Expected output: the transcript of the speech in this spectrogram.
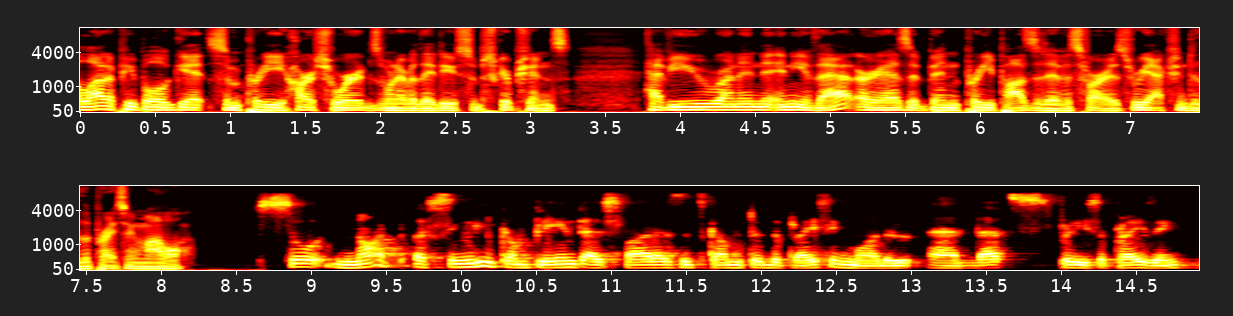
a lot of people get some pretty harsh words whenever they do subscriptions. Have you run into any of that, or has it been pretty positive as far as reaction to the pricing model? So, not a single complaint as far as it's come to the pricing model, and that's pretty surprising.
